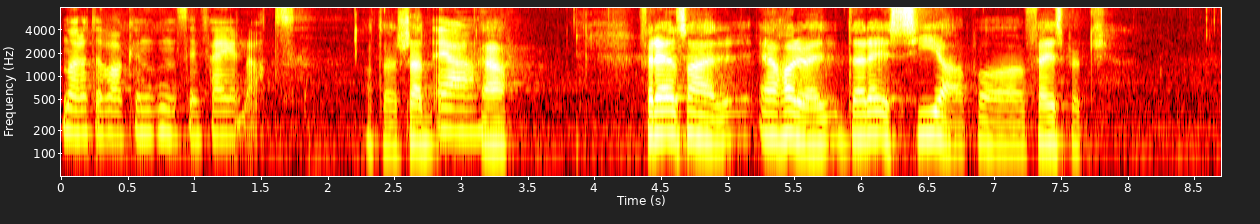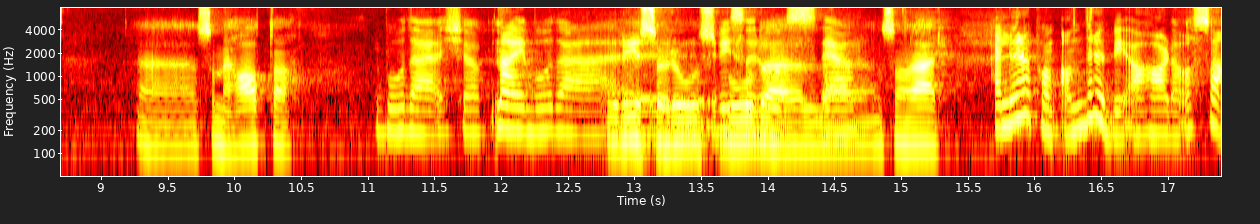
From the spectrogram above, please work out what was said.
Når at det var kunden sin feil at At det skjedde. Ja. Ja. For jeg er sånn her, jeg har jo der er ei side på Facebook eh, som jeg hater. Bodø kjøp... Nei, Bodø Ris og ros, Bodø eller ja. sånn der. Jeg lurer på om andre byer har det også.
